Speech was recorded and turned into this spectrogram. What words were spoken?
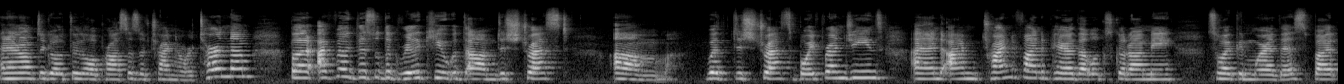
and I don't have to go through the whole process of trying to return them. But I feel like this would look really cute with um, distressed um, with distressed boyfriend jeans and I'm trying to find a pair that looks good on me so I can wear this but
